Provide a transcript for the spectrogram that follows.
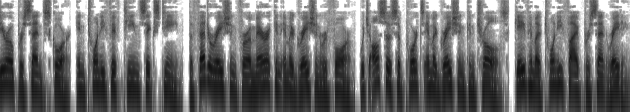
0% score. In 2015 16, the Federation for American Immigration Reform, which also supports immigration controls, gave him a 25% rating.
